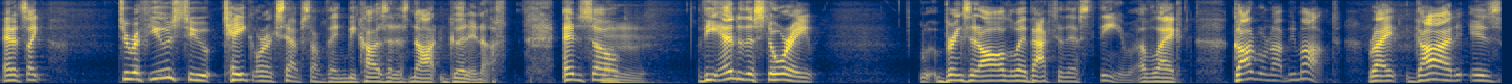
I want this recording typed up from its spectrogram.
And it's like to refuse to take or accept something because it is not good enough. And so mm. the end of the story brings it all the way back to this theme of like, God will not be mocked right god is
